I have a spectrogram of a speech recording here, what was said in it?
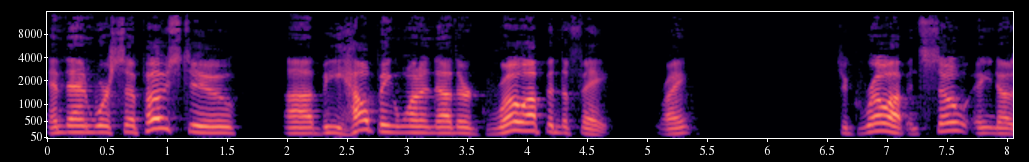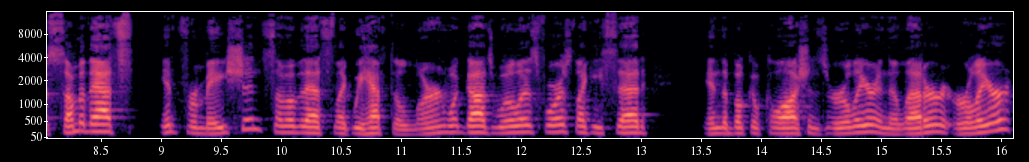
and then we're supposed to uh, be helping one another grow up in the faith, right? To grow up. And so, you know, some of that's information, some of that's like we have to learn what God's will is for us, like he said in the book of Colossians earlier, in the letter earlier,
